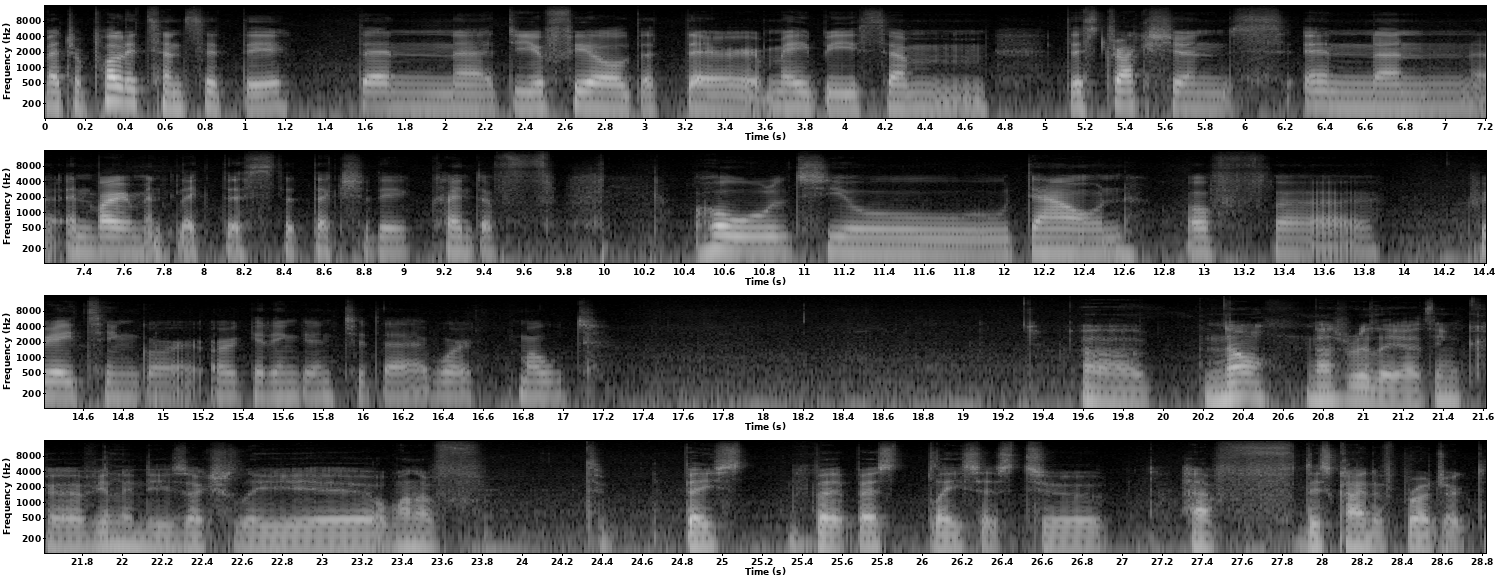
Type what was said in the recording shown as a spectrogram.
metropolitan city, then uh, do you feel that there may be some distractions in an environment like this that actually kind of holds you down of uh, creating or, or getting into the work mode? uh, no, not really. I think uh, Viljandi is actually uh, one of the best be- best places to have this kind of project.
